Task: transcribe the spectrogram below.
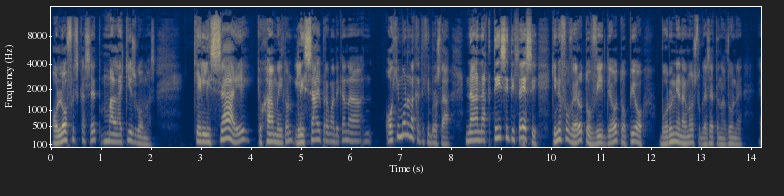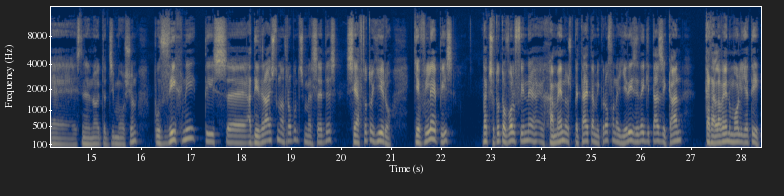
ολόφερη κασέτ μαλακής γόμας. Και λυσάει και ο Χάμιλτον λυσάει πραγματικά να, όχι μόνο να κρατηθεί μπροστά, να ανακτήσει τη θέση. Και είναι φοβερό το βίντεο το οποίο μπορούν οι αναγνώσεις του Γκαζέτα να δούνε ε, στην ενότητα G-Motion που δείχνει τις ε, αντιδράσεις των ανθρώπων της Mercedes σε αυτό το γύρο και βλέπεις εντάξει ο το Wolf είναι χαμένος πετάει τα μικρόφωνα γυρίζει δεν κοιτάζει καν καταλαβαίνουμε όλοι γιατί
